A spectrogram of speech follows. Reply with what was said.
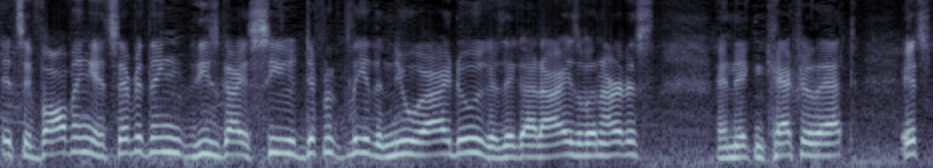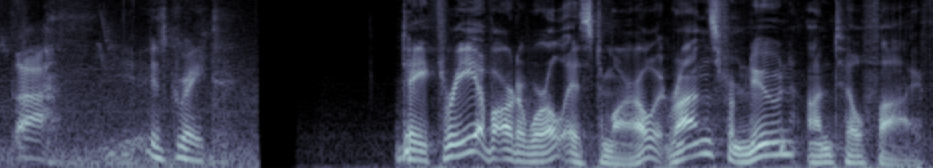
it's evolving, it's everything. These guys see differently than you or I do because they got eyes of an artist and they can capture that. It's, uh, it's great. Day three of Art-A-Whirl is tomorrow. It runs from noon until 5.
